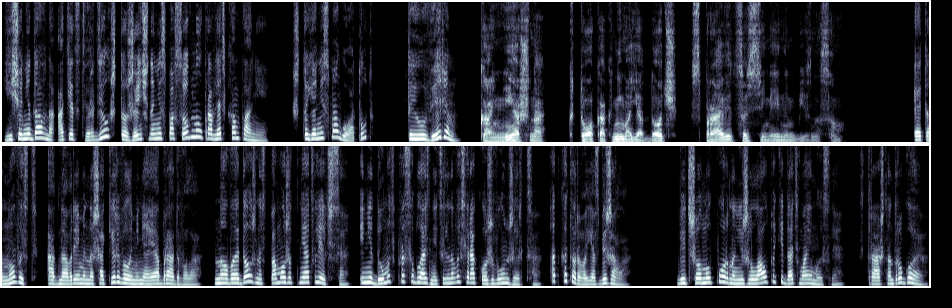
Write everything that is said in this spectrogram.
Еще недавно отец твердил, что женщина не способна управлять компанией, что я не смогу, а тут? Ты уверен? Конечно. Кто, как не моя дочь, справится с семейным бизнесом? Эта новость одновременно шокировала меня и обрадовала. Новая должность поможет мне отвлечься и не думать про соблазнительного серокожего унжирца, от которого я сбежала. Ведь Шон упорно не желал покидать мои мысли. Страшно другое.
